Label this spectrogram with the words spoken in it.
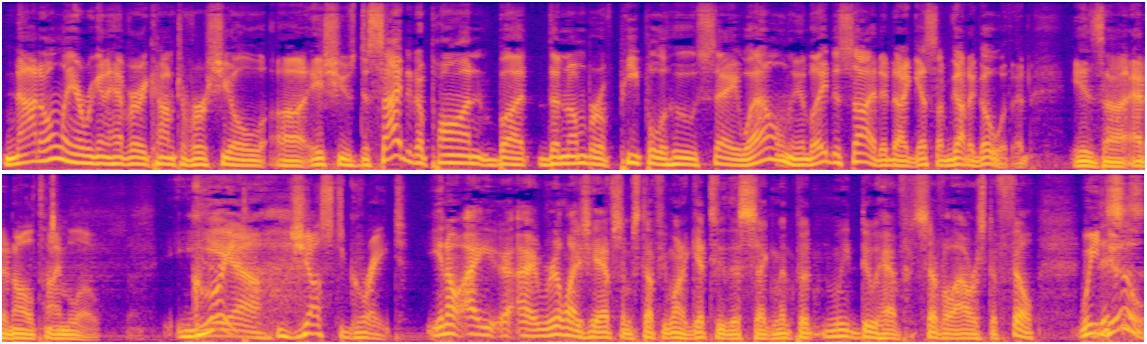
not only are we going to have very controversial uh, issues decided upon, but the number of people who say, well, they decided, I guess I've got to go with it, is uh, at an all time low. Great. Yeah. Just great. You know, I I realize you have some stuff you want to get to this segment, but we do have several hours to fill. We This do.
